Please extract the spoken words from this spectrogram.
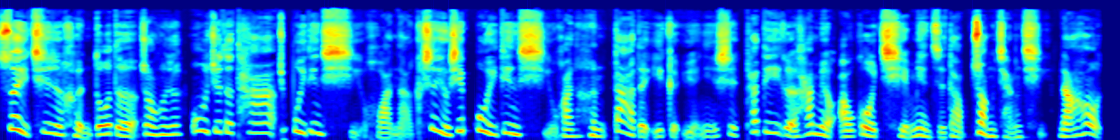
所以其实很多的状况就，我觉得他就不一定喜欢呐、啊，可是有些不一定喜欢很。大的一个原因是他第一个他没有熬过前面，直到撞墙期，然后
